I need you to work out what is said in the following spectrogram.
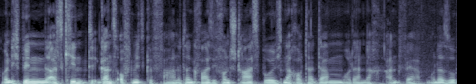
Und ich bin als Kind ganz oft mitgefahren und dann quasi von Straßburg nach Rotterdam oder nach Antwerpen oder so.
